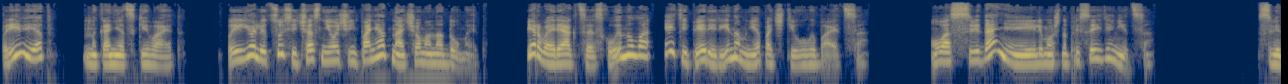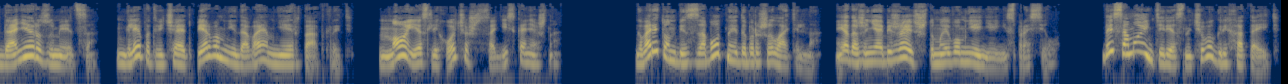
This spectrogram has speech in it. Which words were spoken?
«Привет», — наконец кивает. По ее лицу сейчас не очень понятно, о чем она думает. Первая реакция схлынула, и теперь Ирина мне почти улыбается. «У вас свидание или можно присоединиться?» «Свидание, разумеется», — Глеб отвечает первым, не давая мне рта открыть. «Но если хочешь, садись, конечно». Говорит он беззаботно и доброжелательно. Я даже не обижаюсь, что моего мнения не спросил. Да и самой интересно, чего греха таить.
